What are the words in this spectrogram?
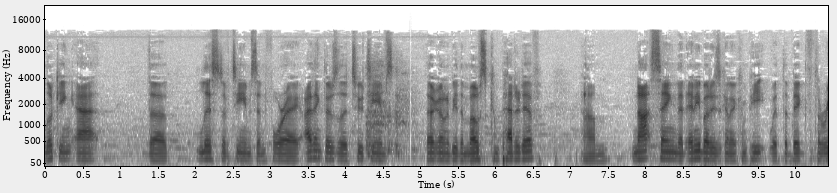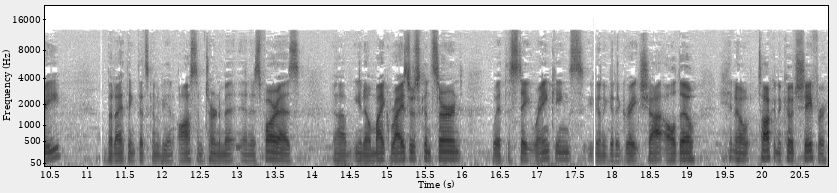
looking at the list of teams in 4A, I think those are the two teams that are going to be the most competitive. Um, not saying that anybody's going to compete with the big three, but I think that's going to be an awesome tournament. And as far as um, you know, Mike Reiser's concerned with the state rankings, you're going to get a great shot. Although, you know, talking to Coach Schaefer,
